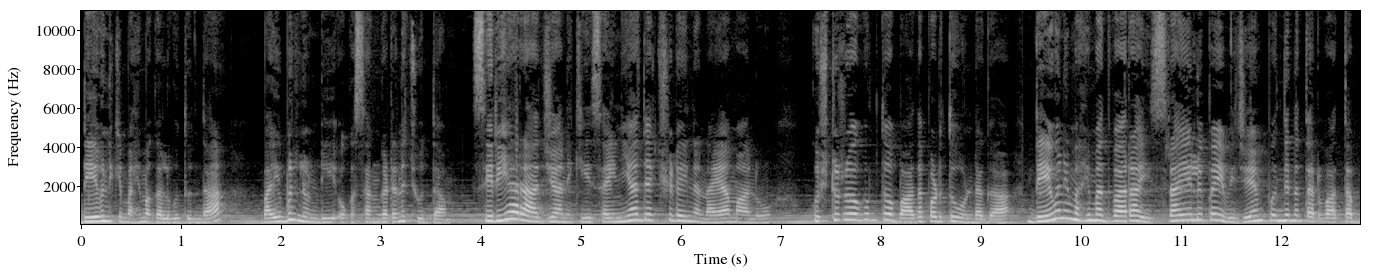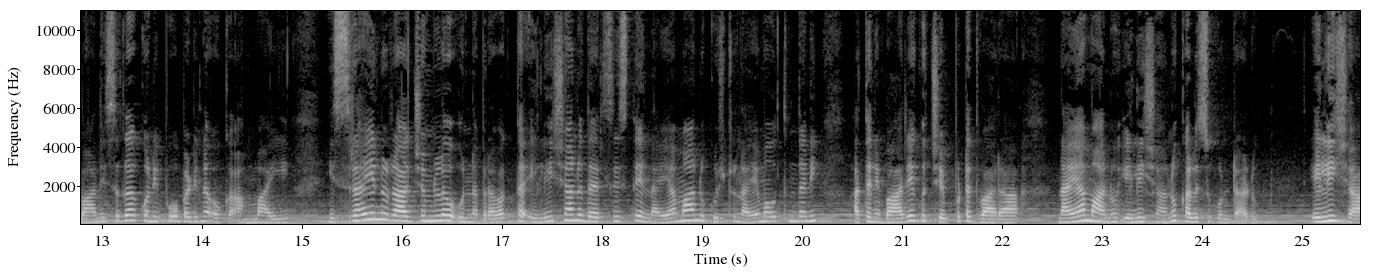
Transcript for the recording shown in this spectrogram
దేవునికి మహిమ కలుగుతుందా? బైబిల్ నుండి ఒక సంఘటన చూద్దాం. సిరియా రాజ్యానికి సైన్యాధ్యక్షుడైన నయామాను కుష్ఠరోగంతో బాధపడుతూ ఉండగా దేవుని మహిమ ద్వారా ఇస్రాయేలుపై విజయం పొందిన తర్వాత బానిసగా కొనిపోబడిన ఒక అమ్మాయి ఇస్రాయేలు రాజ్యంలో ఉన్న ప్రవక్త ఎలీషాను దర్శిస్తే నయమాను కుష్ఠు నయమవుతుందని అతని భార్యకు చెప్పుట ద్వారా నయమాను ఎలీషాను కలుసుకుంటాడు. ఎలీషా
